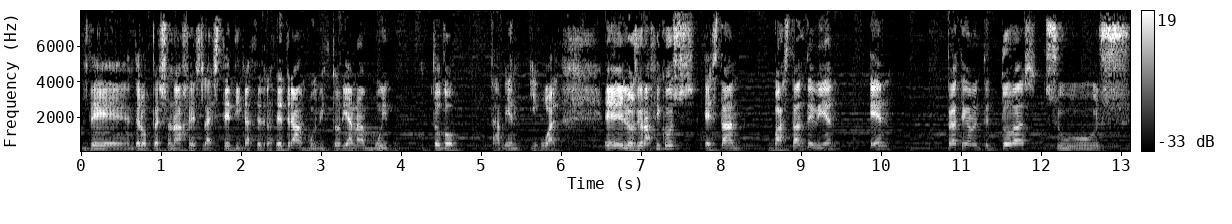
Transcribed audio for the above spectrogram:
de, los personajes, la estética, etcétera, etcétera, muy victoriana, muy todo también igual. Eh, los gráficos están bastante bien en prácticamente todas sus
